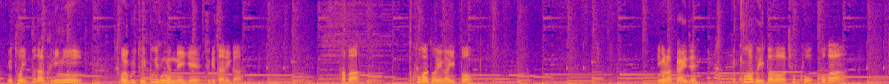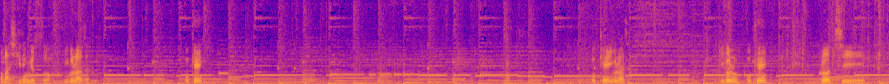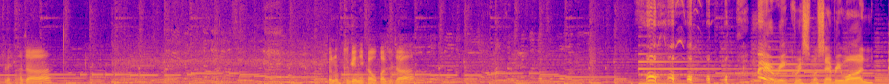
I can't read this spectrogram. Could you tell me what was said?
이게 더 이쁘다. 그림이 얼굴이 더 이쁘게 생겼네 이게. 두 개짜리가 봐봐. 코가 더 얘가 이뻐. 이걸로 할까 이제? 코가 더 이뻐 봐봐. 초코 코가 더 맛있게 생겼어. 이걸로 하자. 오케이? 오케이 이걸로 하자. 이걸로? 오케이? 그렇지. 그래 가자. 저는 두 개니까 오빠 주자 Merry Christmas, everyone!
